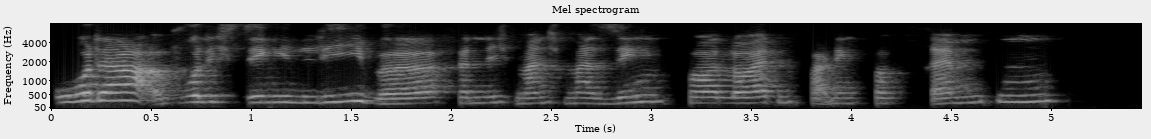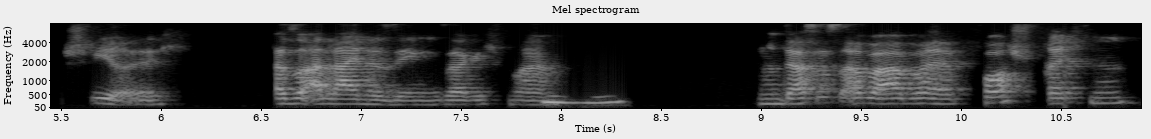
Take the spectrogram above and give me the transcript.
Oder, obwohl ich Singen liebe, finde ich manchmal Singen vor Leuten, vor allem vor Fremden, schwierig. Also alleine singen, sage ich mal. Mhm. Und das ist aber bei Vorsprechen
